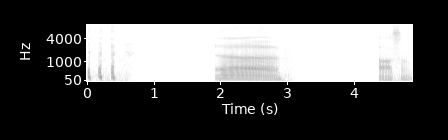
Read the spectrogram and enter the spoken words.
uh, awesome.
